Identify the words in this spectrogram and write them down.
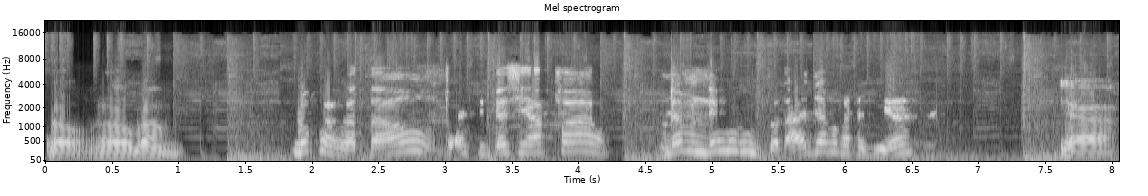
Bro, bro, bang. Lu kagak tahu tuh S3 siapa Udah mending lu ikut aja apa kata dia Ya,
